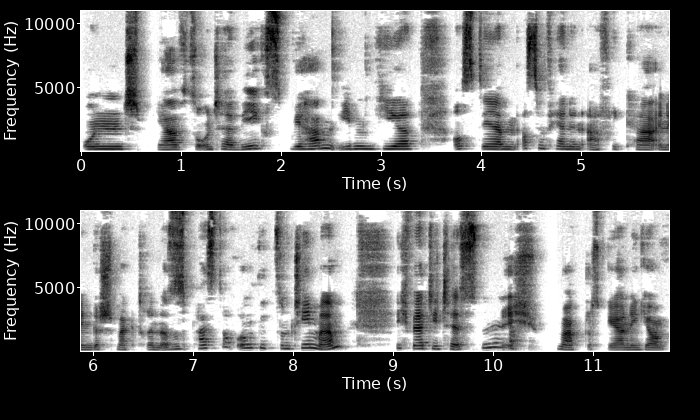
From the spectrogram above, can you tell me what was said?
und ja, so unterwegs. Wir haben eben hier aus dem, aus dem fernen Afrika einen Geschmack drin. Also es passt auch irgendwie zum Thema. Ich werde die testen. Ich mag das gerne, ja.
